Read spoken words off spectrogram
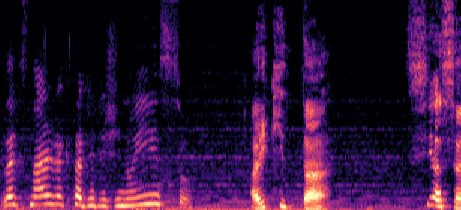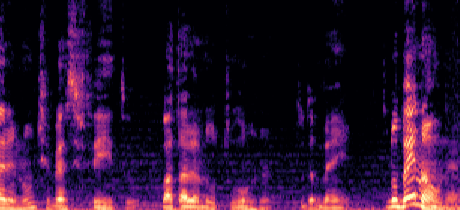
Zack Snyder que tá dirigindo isso? Aí que tá. Se a série não tivesse feito Batalha Noturna, tudo bem. Tudo bem não, né?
